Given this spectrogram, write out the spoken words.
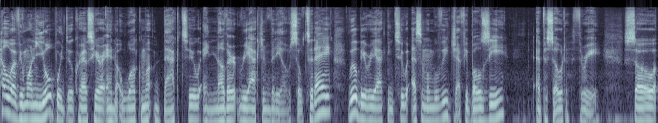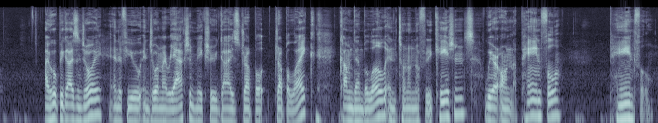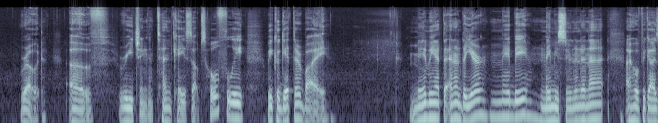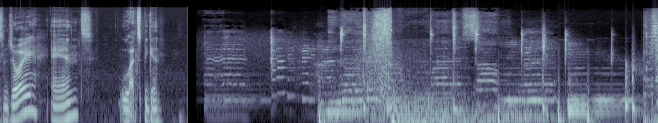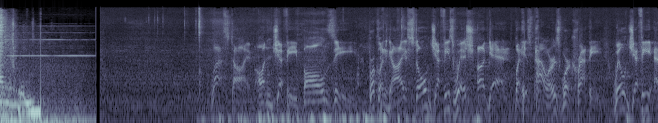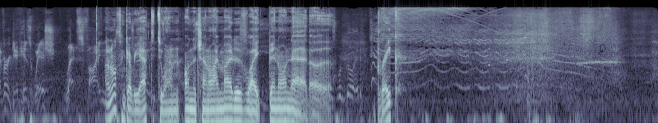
Hello everyone, your boy Crafts here and welcome back to another reaction video. So today, we'll be reacting to SML movie Jeffy Z episode 3. So, I hope you guys enjoy, and if you enjoy my reaction, make sure you guys drop a, drop a like, comment down below, and turn on notifications. We are on a painful, painful road of reaching 10k subs. Hopefully, we could get there by maybe at the end of the year, maybe, maybe sooner than that. I hope you guys enjoy, and let's begin. Jeffy's wish again, but his powers were crappy. Will Jeffy ever get his wish? Let's find I don't think I reacted to on on the channel. I might have like been on that uh break.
